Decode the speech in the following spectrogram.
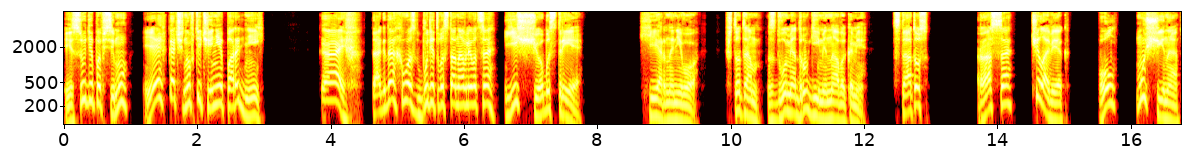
и, судя по всему, я их качну в течение пары дней. Кайф, тогда хвост будет восстанавливаться еще быстрее. Хер на него. Что там с двумя другими навыками? Статус? Раса – человек. Пол – мужчина.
